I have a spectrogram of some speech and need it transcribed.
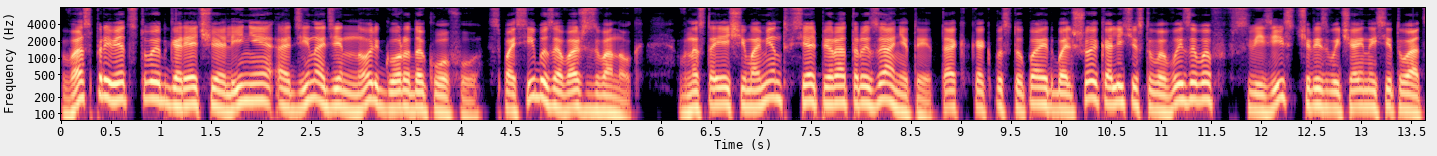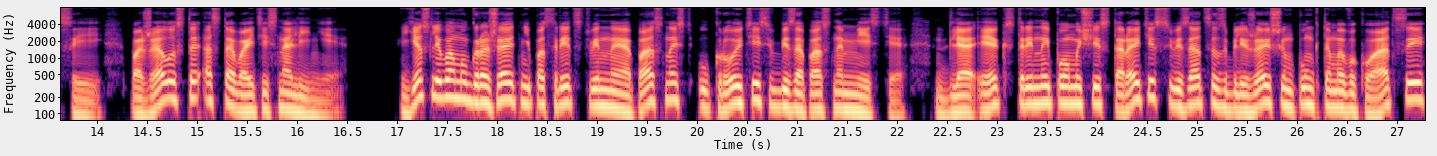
Вас приветствует горячая линия 110 города Кофу. Спасибо за ваш звонок. В настоящий момент все операторы заняты, так как поступает большое количество вызовов в связи с чрезвычайной ситуацией. Пожалуйста, оставайтесь на линии. Если вам угрожает непосредственная опасность, укройтесь в безопасном месте. Для экстренной помощи старайтесь связаться с ближайшим пунктом эвакуации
